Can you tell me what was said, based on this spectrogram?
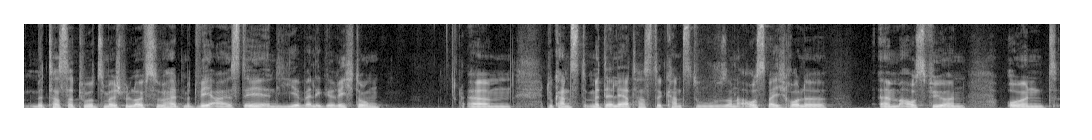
mit Tastatur zum Beispiel läufst du halt mit WASD in die jeweilige Richtung. Ähm, du kannst mit der Leertaste kannst du so eine Ausweichrolle ähm, ausführen und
